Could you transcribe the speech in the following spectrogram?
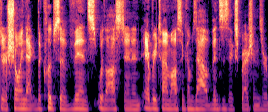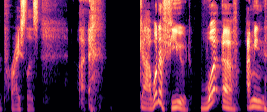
they're showing that the clips of Vince with Austin, and every time Austin comes out, Vince's expressions are priceless. I, God, what a feud! What a, I mean,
